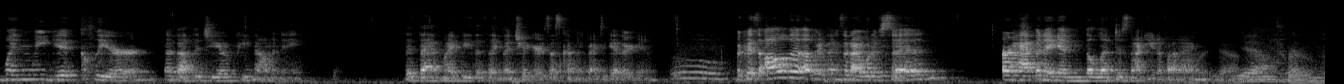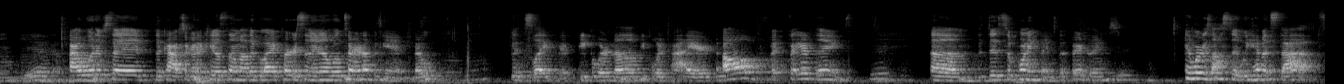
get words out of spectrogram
when we get clear about the GOP nominee, that that might be the thing that triggers us coming back together again. Because all of the other things that I would have said are happening and the left is not unifying. Yeah. Yeah. I would have said the cops are gonna kill some other black person and it will turn up again. Nope. It's like people are numb, people are tired, all fa- fair things. Um, disappointing things, but fair things. And we're exhausted. We haven't stopped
